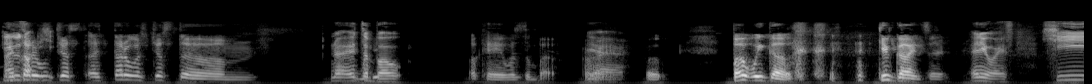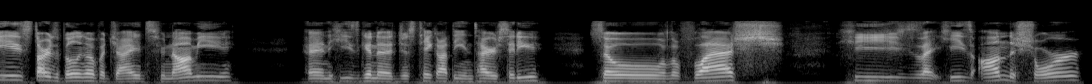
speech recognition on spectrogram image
He I was thought on- it was he- just. I thought it was just um. no, it's a what you- boat. Okay, it was the boat. All right. yeah. Boat. Boat we go. Keep going, sir. Anyways, he starts building up a giant tsunami, and he's gonna just take out the entire city. So the Flash, he's like he's on the shore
